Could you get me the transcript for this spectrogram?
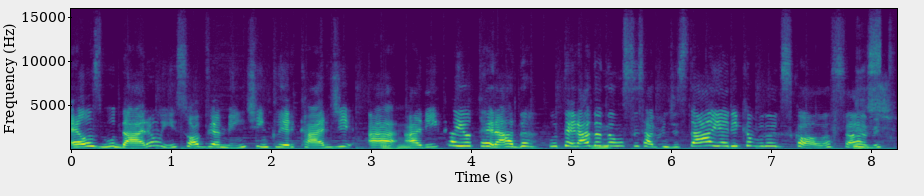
elas mudaram isso, obviamente, em Clear Card. A Uhum. a Rika e o Terada. O Terada Uhum. não se sabe onde está e a Rika mudou de escola, sabe? Isso.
